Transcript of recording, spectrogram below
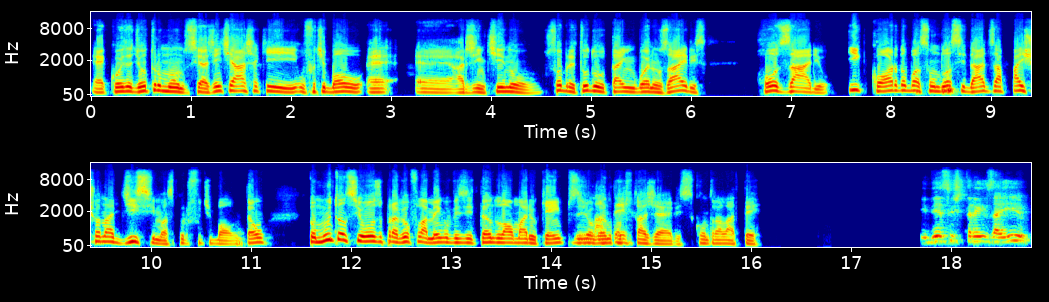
é coisa de outro mundo. Se a gente acha que o futebol é, é argentino, sobretudo, está em Buenos Aires, Rosário e Córdoba são duas cidades apaixonadíssimas por futebol. Então, Tô muito ansioso para ver o Flamengo visitando lá o Mário Kempis e jogando Laté. contra o Tajeres, contra a Laté. E desses três aí,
